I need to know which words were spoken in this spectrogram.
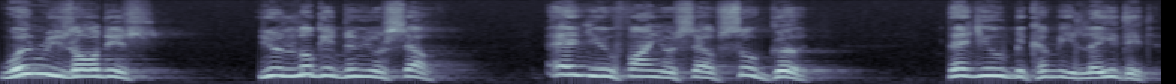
One result is you look into yourself and you find yourself so good then you become elated.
